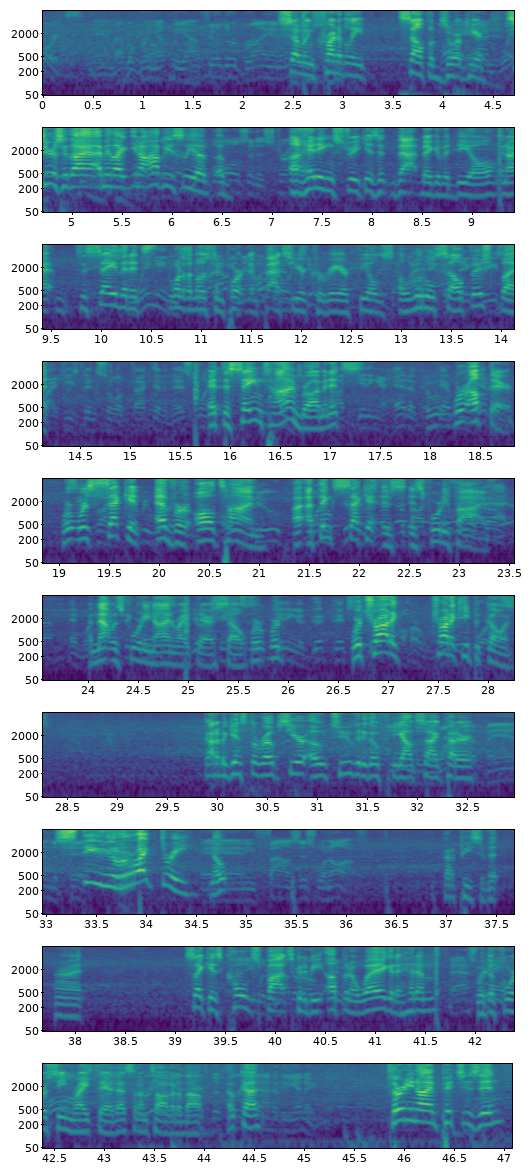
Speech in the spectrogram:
so incredibly self-absorbed here. Seriously, I, I mean, like you know, obviously a, a, a hitting streak isn't that big of a deal, and I to say that it's one of the most important at bats of your career feels a little selfish, but at the same time, bro, I mean, it's we're up there. We're, we're second ever all time. I, I think second is is 45, and that was 49 right there. So we're we're we're trying to try to keep it going. Got him against the ropes here. 0-2. Gonna go for the outside cutter. Strike three. Nope. And he fouls this one off. Got a piece of it. All right. Looks like his cold spot's going to be up and away. Going to hit him with the four seam right there. That's what I'm talking about. Okay. 39 pitches in.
